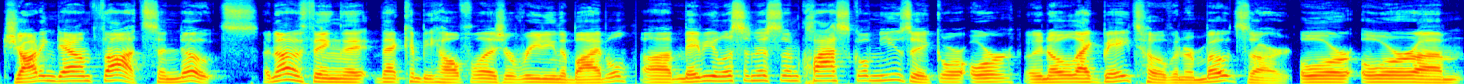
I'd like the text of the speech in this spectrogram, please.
jotting down thoughts and notes. Another thing that, that can be helpful as you're reading the Bible, uh, maybe listen to some classical music or, or you know, like Beethoven or Mozart or, or, um,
